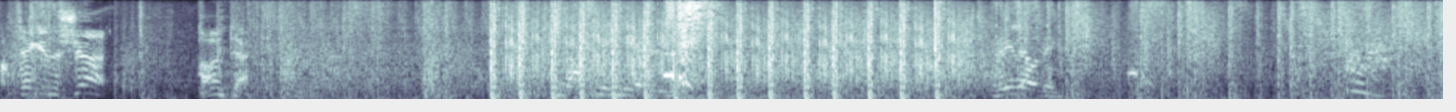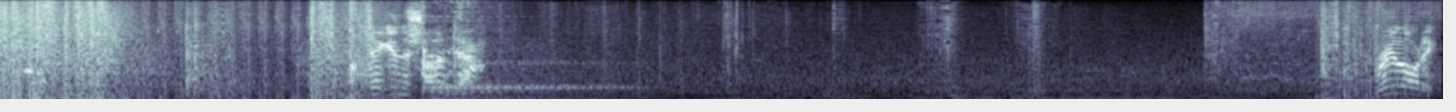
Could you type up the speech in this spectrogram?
I'm taking the shot. Contact. Reloading. I'm taking the shot. Contact. Reloading.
